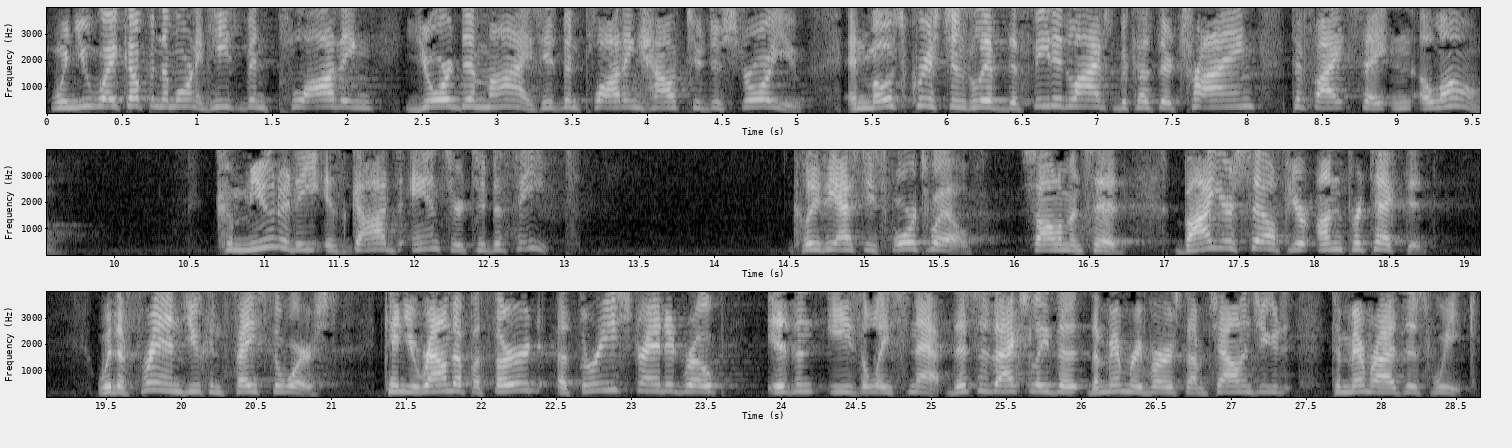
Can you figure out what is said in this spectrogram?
when you wake up in the morning, he's been plotting your demise. He's been plotting how to destroy you. And most Christians live defeated lives because they're trying to fight Satan alone. Community is God's answer to defeat. Ecclesiastes 4:12. Solomon said, "By yourself you're unprotected. With a friend you can face the worst. Can you round up a third? A three-stranded rope isn't easily snapped." This is actually the, the memory verse I'm challenging you to memorize this week.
